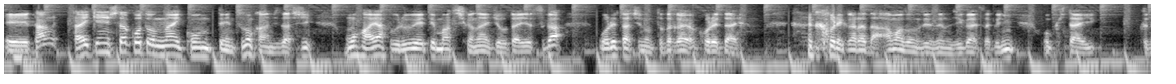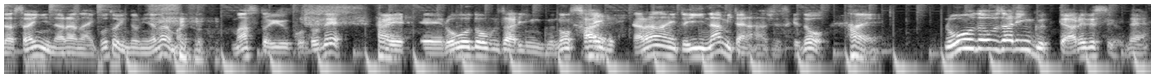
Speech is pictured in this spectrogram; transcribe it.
えーた体験したことのないコンテンツの感じだし、もはや震えて待つしかない状態ですが、俺たちの戦いはこれだよ。これからだ。アマゾン先生の次回作にお期待くださいにならないことを祈りながら待っています。ということで、はい。えーえーロード・オブ・ザ・リングの最後にならないといいな、みたいな話ですけど、はい。ロード・オブ・ザ・リングってあれですよね。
